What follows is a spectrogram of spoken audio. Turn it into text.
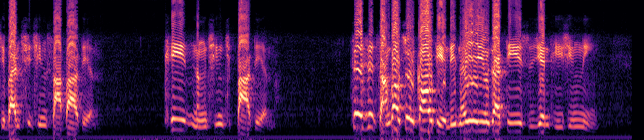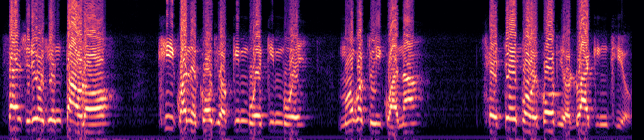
一万七千三百点，K 两千七百点。这次涨到最高点，林和燕又在第一时间提醒你，三十六天到喽。起管的股票紧卖紧卖，唔好个追管呐！找底部的股票来紧 Q。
